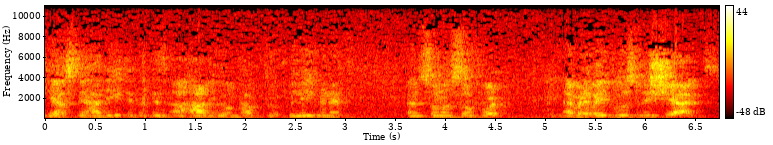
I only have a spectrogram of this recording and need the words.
Yes, the hadith, if it is ahad, you don't have to believe in it. And so on and so forth. And whenever he goes to the Shiites,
